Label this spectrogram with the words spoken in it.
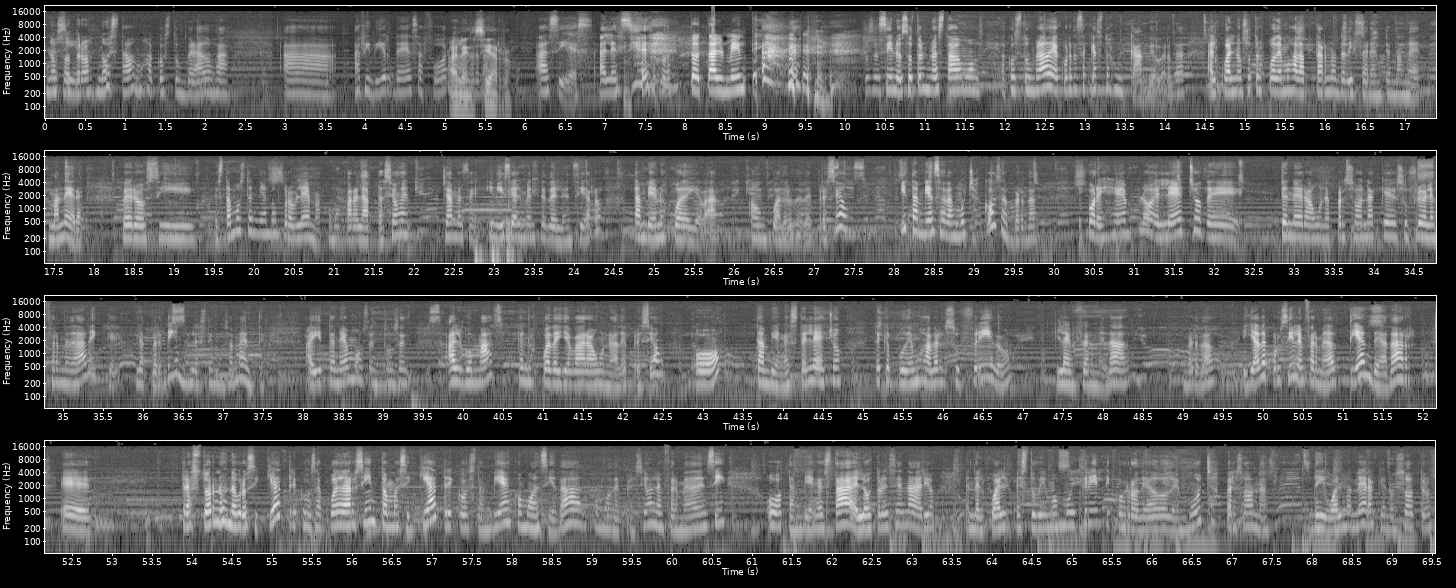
Nosotros no estábamos acostumbrados a, a, vivir de esa forma. Al encierro. Así es, al encierro. Totalmente. Entonces sí, nosotros no estábamos acostumbrados y acuérdese que esto es un cambio, ¿verdad? Al cual nosotros podemos adaptarnos de diferente manera. Pero si estamos teniendo un problema como para la adaptación, llámese inicialmente del encierro, también nos puede llevar a un cuadro de depresión. Y también se dan muchas cosas, ¿verdad? Por ejemplo, el hecho de tener a una persona que sufrió la enfermedad y que la perdimos lastimosamente. Ahí tenemos entonces algo más que nos puede llevar a una depresión. O también está el hecho de que pudimos haber sufrido la enfermedad, ¿verdad? Y ya de por sí la enfermedad tiende a dar eh, trastornos neuropsiquiátricos, o sea, puede dar síntomas psiquiátricos también, como ansiedad, como depresión, la enfermedad en sí. O también está el otro escenario en el cual estuvimos muy críticos, rodeados de muchas personas, de igual manera que nosotros.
